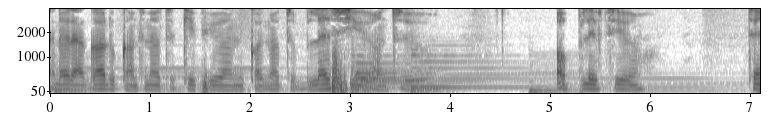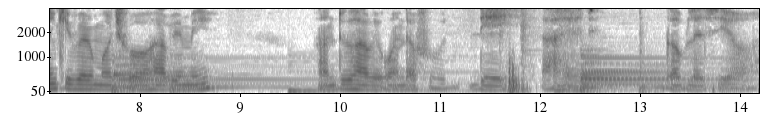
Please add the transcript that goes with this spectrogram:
I know that God will continue to keep you and continue to bless you and to uplift you. Thank you very much for having me and do have a wonderful day ahead. God bless you all.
